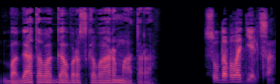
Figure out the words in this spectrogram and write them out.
богатого гаврского арматора, судовладельца.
